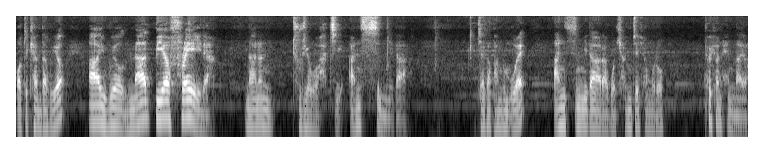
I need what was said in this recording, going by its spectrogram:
어떻게 한다고요? I will not be afraid. 나는 두려워하지 않습니다. 제가 방금 왜 않습니다라고 현재형으로 표현했나요?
